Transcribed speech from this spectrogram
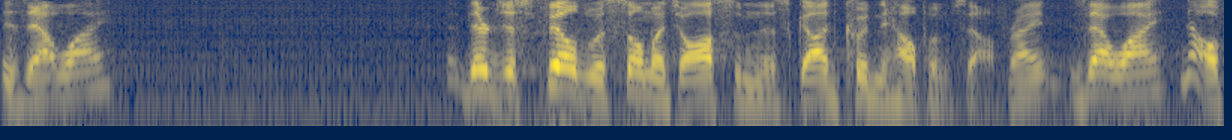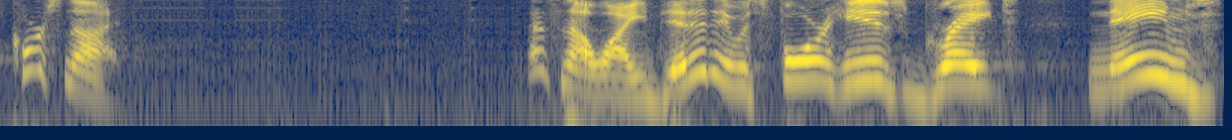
Is that why? they're just filled with so much awesomeness, God couldn't help himself, right? Is that why? No, of course not. That's not why he did it. It was for his great name's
